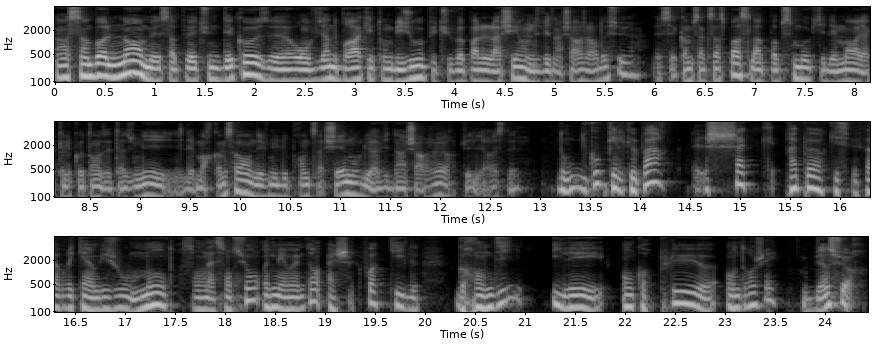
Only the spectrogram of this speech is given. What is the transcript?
Un symbole, non, mais ça peut être une des causes. Euh, on vient de braquer ton bijou, puis tu veux pas le lâcher, on te vide un chargeur dessus. Et c'est comme ça que ça se passe. Là, Pop Smoke, il est mort il y a quelques temps aux États-Unis. Il est mort comme ça. On est venu lui prendre sa chaîne, on lui a vidé un chargeur, puis il est resté. Donc, du coup, quelque part, chaque rappeur qui se fait fabriquer un bijou montre son ascension, mais en même temps, à chaque fois qu'il grandit, il est encore plus euh, en danger. Bien sûr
